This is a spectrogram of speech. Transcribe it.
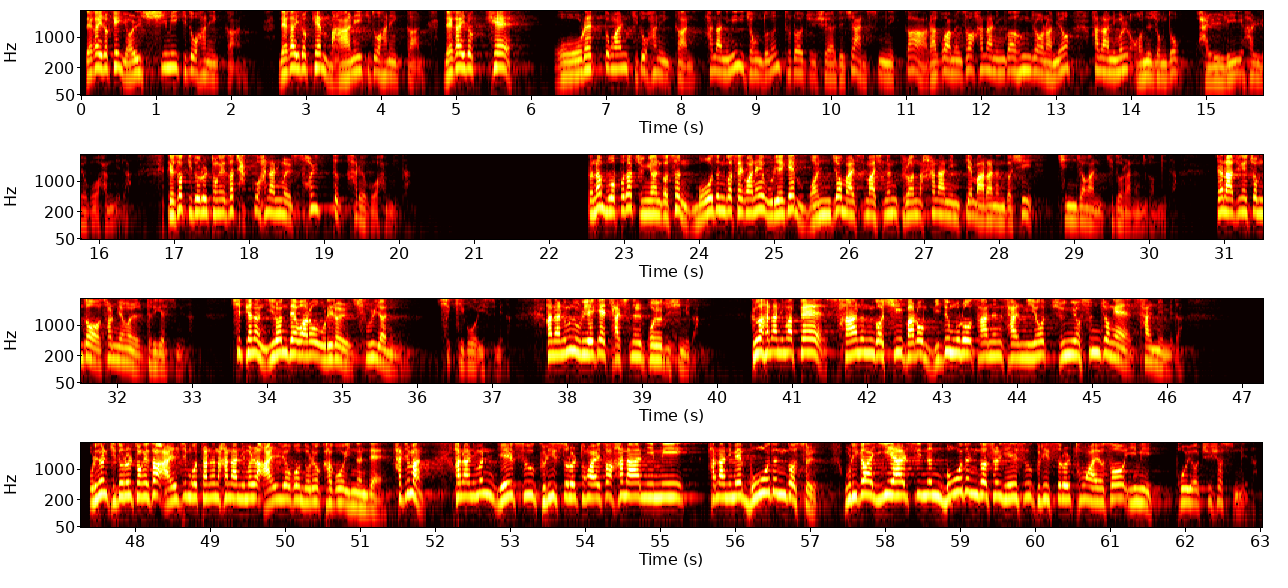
내가 이렇게 열심히 기도하니까 내가 이렇게 많이 기도하니까 내가 이렇게 오랫동안 기도하니까 하나님이 이 정도는 들어주셔야 되지 않습니까? 라고 하면서 하나님과 흥정을 하며 하나님을 어느 정도 관리하려고 합니다. 그래서 기도를 통해서 자꾸 하나님을 설득하려고 합니다. 그러나 무엇보다 중요한 것은 모든 것에 관해 우리에게 먼저 말씀하시는 그런 하나님께 말하는 것이 진정한 기도라는 겁니다. 제가 나중에 좀 더 설명을 드리겠습니다. 시편은 이런 대화로 우리를 훈련시키고 있습니다. 하나님은 우리에게 자신을 보여주십니다. 그 하나님 앞에 사는 것이 바로 믿음으로 사는 삶이요 중요 순종의 삶입니다. 우리는 기도를 통해서 알지 못하는 하나님을 알려고 노력하고 있는데 하지만 하나님은 예수 그리스도를 통하여서 하나님이 하나님의 모든 것을 우리가 이해할 수 있는 모든 것을 예수 그리스도를 통하여서 이미 보여 주셨습니다.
